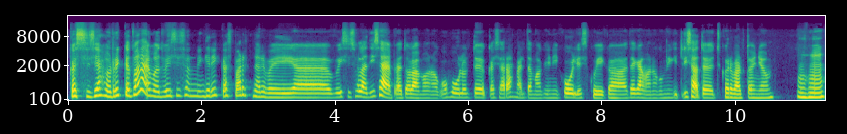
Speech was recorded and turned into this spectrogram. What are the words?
kas siis jah, on rikkad vanemad või siis on mingi rikas partner või, äh, või siis oled ise, pead olema nagu hullult töökas ja rähmeldamagi nii koolis kui ka tegema nagu mingit lisatööd kõrvalt, onju mm. -hmm.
